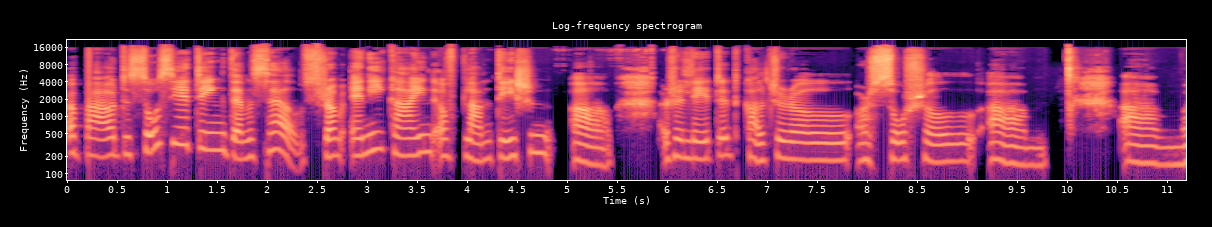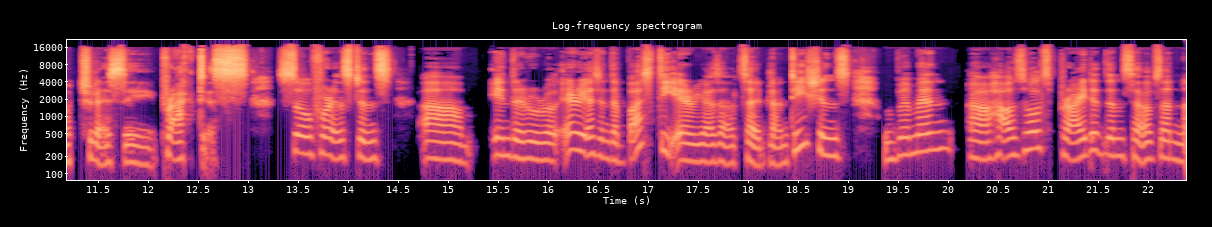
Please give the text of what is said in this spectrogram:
about dissociating themselves from any kind of plantation uh, related cultural or social um, um, what should I say, practice. So, for instance, um, in the rural areas, in the basti areas outside plantations, women uh, households prided themselves on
